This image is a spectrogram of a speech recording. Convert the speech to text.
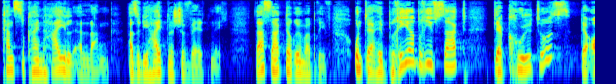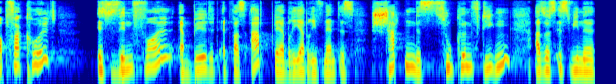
kannst du kein Heil erlangen, also die heidnische Welt nicht. Das sagt der Römerbrief. Und der Hebräerbrief sagt, der Kultus, der Opferkult, ist sinnvoll, er bildet etwas ab. Der Hebräerbrief nennt es Schatten des Zukünftigen. Also es ist wie eine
